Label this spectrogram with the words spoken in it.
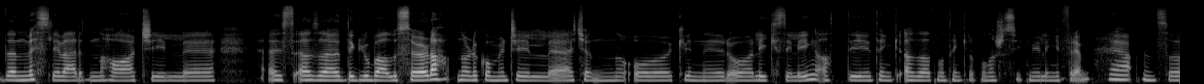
den vestlige verden har til eh, altså det globale sør, da, når det kommer til eh, kjønn og kvinner og likestilling. At, de tenker, altså at man tenker at man er så sykt mye lenger frem. Ja. Men så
